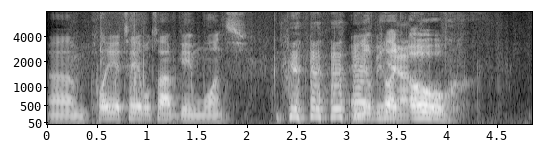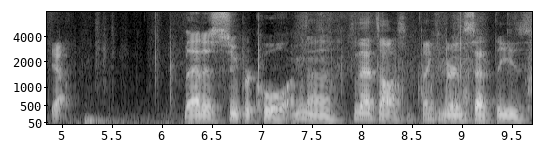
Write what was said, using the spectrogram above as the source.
um, play a tabletop game once, and you'll be like, Yeah. "Oh, Yeah. that is super cool." I'm gonna, So that's awesome. Thank you I'm very gonna much. set these.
